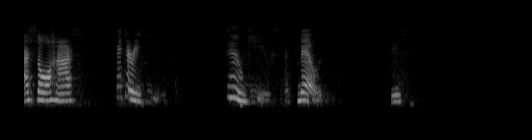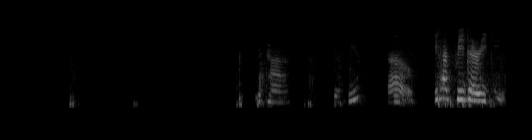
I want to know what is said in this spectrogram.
Azor has feathery gills, two gills, and melody. Is it has two gills? No. It has feathery gills.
